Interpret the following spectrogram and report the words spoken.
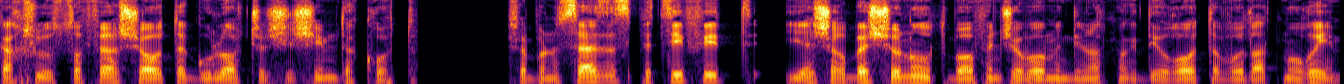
כך שהוא סופר שעות עגולות של 60 דקות. עכשיו, בנושא הזה ספציפית, יש הרבה שונות באופן שבו מדינות מגדירות עבודת מורים.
